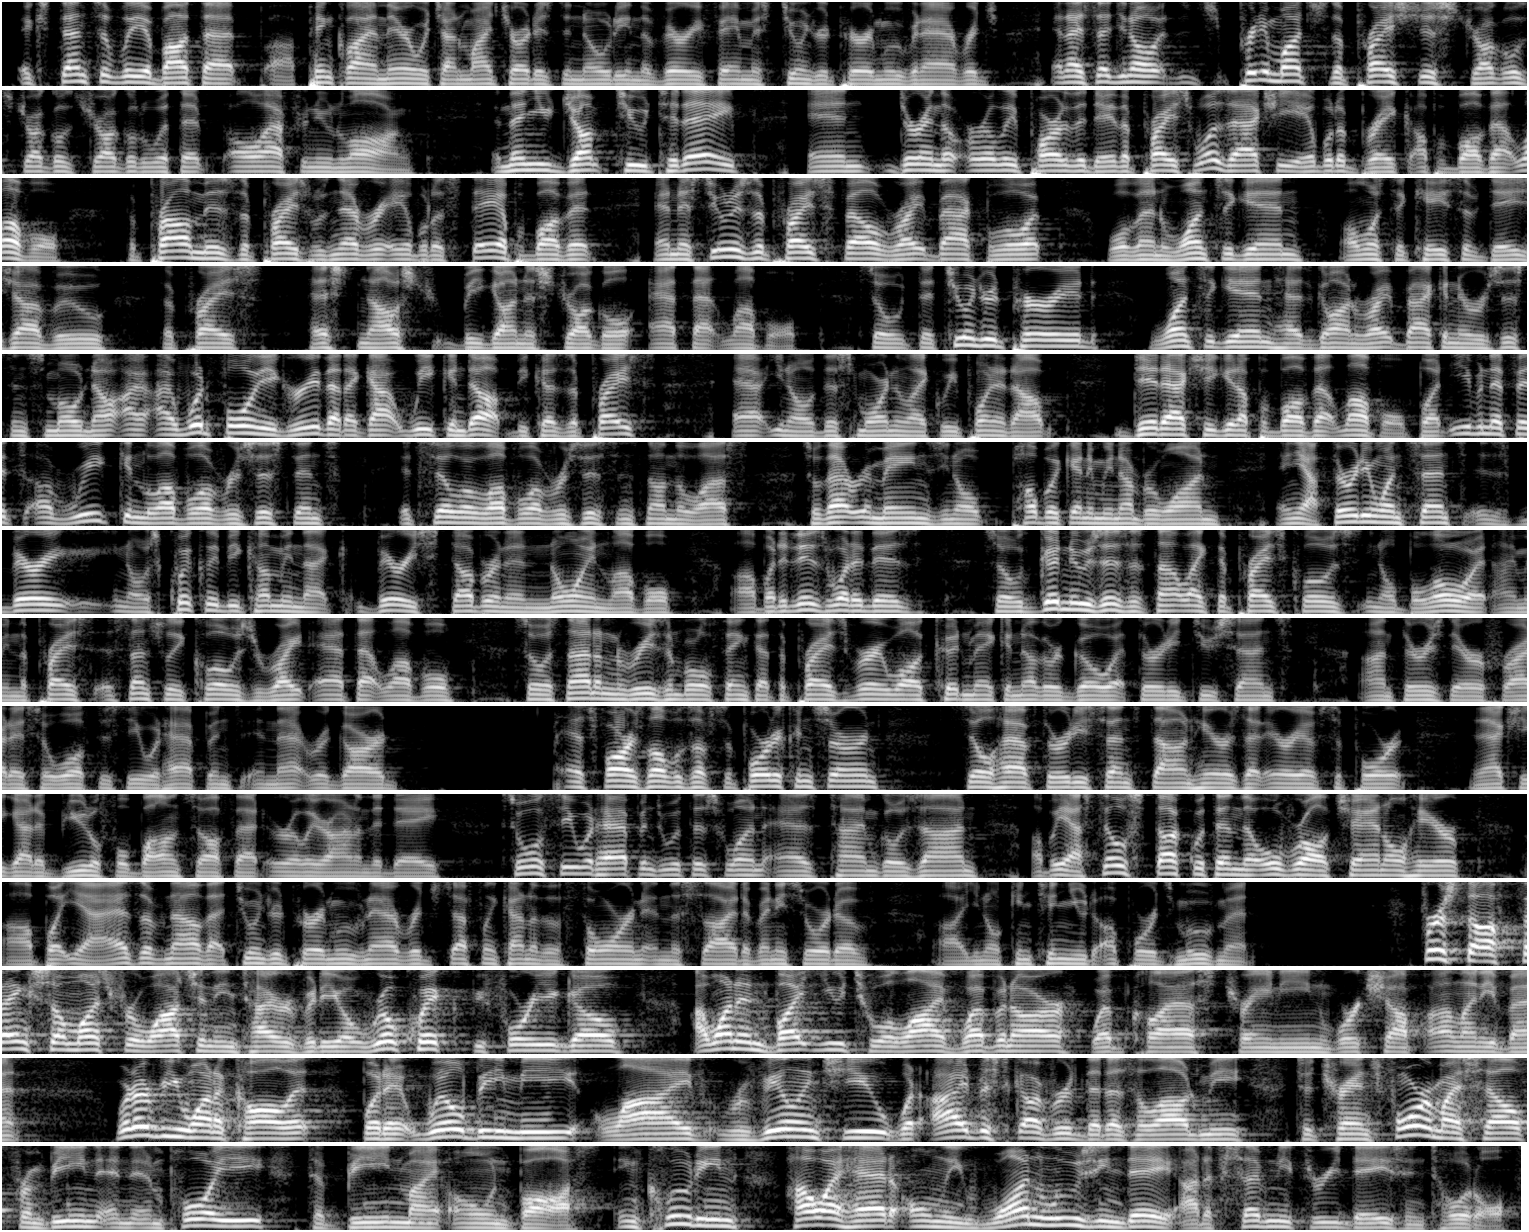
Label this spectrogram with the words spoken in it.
extensively about that uh, pink line there, which on my chart is denoting the very famous 200 period moving average. And I said, you know, pretty much the price just struggled, struggled, struggled with it all afternoon long. And then you jump to today, and during the early part of the day, the price was actually able to break up above that level. The problem is the price was never able to stay up above it. And as soon as the price fell right back below it, well, then once again, almost a case of deja vu, the price has now begun to struggle at that level. So the 200 period, once again, has gone right back into resistance mode. Now, I, I would fully agree that it got weakened up because the price, at, you know, this morning, like we pointed out, did actually get up above that level. But even if it's a weakened level of resistance, it's still a level of resistance nonetheless. So that remains, you know, public enemy number one. And yeah, 31 cents is very, you know, is quickly becoming that very stubborn and annoying level. Uh, but it is what it is. So good news is it's not like the price closed, you know, below it. I mean, the price essentially closed right at that level. So it's not unreasonable to think that the price very well could make another go at 32 cents on Thursday or Friday. So we'll have to see what happens in that regard. As far as levels of support are concerned, still have 30 cents down here as that area of support and actually got a beautiful bounce off that earlier on in the day. So we'll see what happens with this one as time goes on. Uh, but yeah, still stuck within the overall channel here. Uh, but yeah, as of now, that 200 period moving average definitely kind of the thorn in the side of any sort of uh, you know continued upwards movement. First off, thanks so much for watching the entire video. Real quick before you go, I want to invite you to a live webinar, web class, training, workshop, online event whatever you want to call it, but it will be me live revealing to you what I've discovered that has allowed me to transform myself from being an employee to being my own boss, including how I had only one losing day out of 73 days in total.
